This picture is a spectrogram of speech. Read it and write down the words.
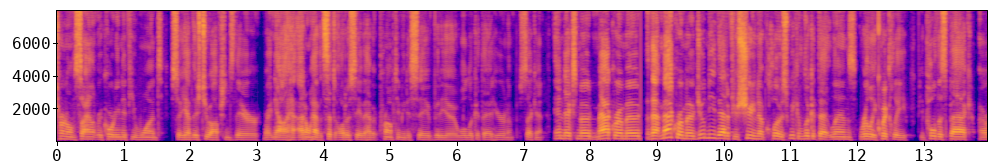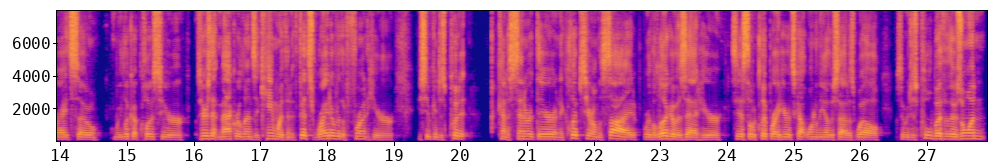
turn on silent recording if you want. So you have those two options there. Right now, I don't have it set to auto save. I have it prompting me to save video. We'll look at that here in a second. Index mode, macro mode. That macro mode, you'll need that if you're shooting up close. We can look at that lens really quickly. If you pull this back, all right, so we look up close here, so here's that macro lens it came with and it fits right over the front here. You see we can just put it, kind of center it there and a clips here on the side where the logo is at here. See this little clip right here? It's got one on the other side as well. So we just pull both of those on.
